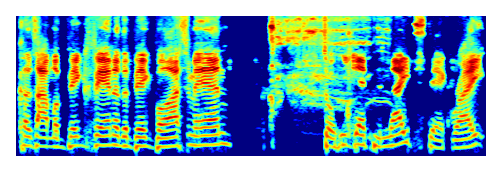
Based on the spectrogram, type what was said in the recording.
because i'm a big fan of the big boss man so he gets a nightstick right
